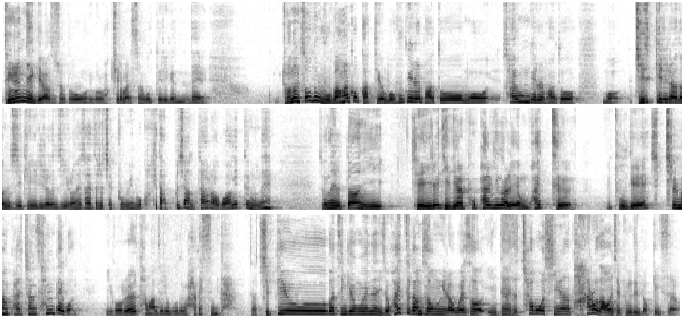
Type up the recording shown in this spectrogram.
들은 얘기라서 저도 이걸 확실히 말씀을 못 드리겠는데 저는 써도 무방할 것 같아요. 뭐 후기를 봐도 뭐 사용기를 봐도 뭐 지스킬이라든지 게일이라든지 이런 회사들의 제품이 뭐 그렇게 나쁘지 않다라고 하기 때문에 저는 일단 이 게일의 DDR4 8기가 램 화이트 두 개 178,300원 이거를 담아드려 보도록 하겠습니다. 자, GPU 같은 경우에는 이제 화이트 감성이라고 해서 인터넷에 쳐보시면 바로 나온 제품들이 몇 개 있어요.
